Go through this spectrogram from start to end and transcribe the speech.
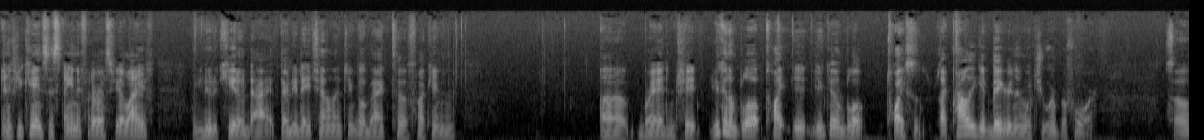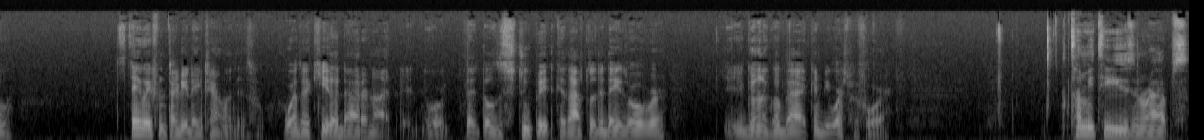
And if you can't sustain it for the rest of your life, when you do the keto diet, 30 day challenge, and go back to fucking uh, bread and shit, you're gonna blow up twice. You're gonna blow up twice, as, like probably get bigger than what you were before. So stay away from 30 day challenges, whether keto diet or not. Or those are stupid because after the day's over, you're gonna go back and be worse before. Tummy teas and wraps.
